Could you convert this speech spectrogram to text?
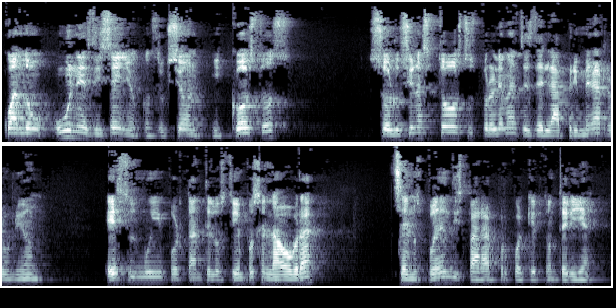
Cuando unes diseño, construcción y costos, solucionas todos tus problemas desde la primera reunión. Esto es muy importante. Los tiempos en la obra se nos pueden disparar por cualquier tontería.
